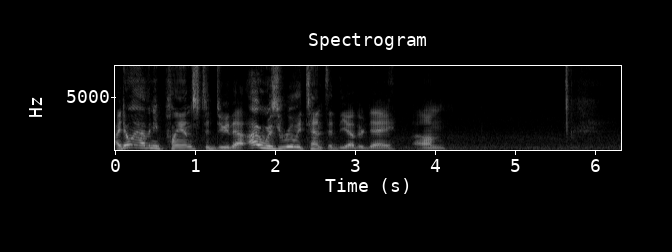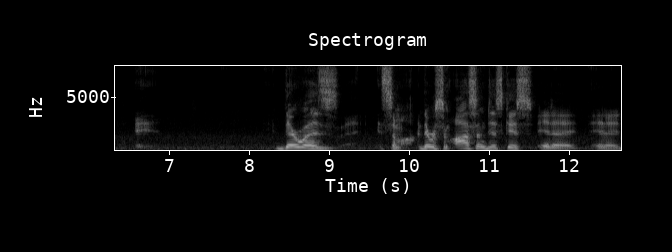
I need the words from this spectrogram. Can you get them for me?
I don't have any plans to do that. I was really tempted the other day. Um, there was some there was some awesome discus at a at a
